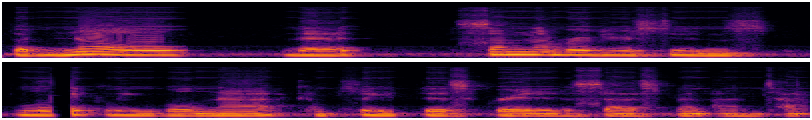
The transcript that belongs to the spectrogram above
but know that some number of your students likely will not complete this graded assessment on time.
